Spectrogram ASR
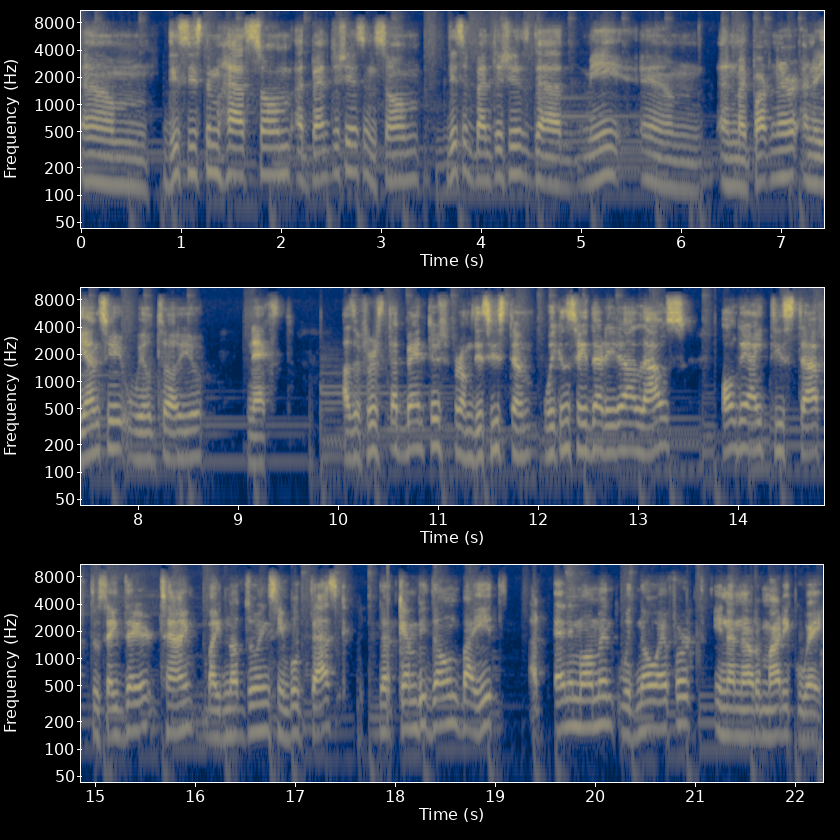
um, this system has some advantages and some disadvantages that me um, and my partner and Yancy will tell you next. As the first advantage from this system, we can say that it allows all the IT staff to save their time by not doing simple tasks that can be done by it at any moment with no effort in an automatic way.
